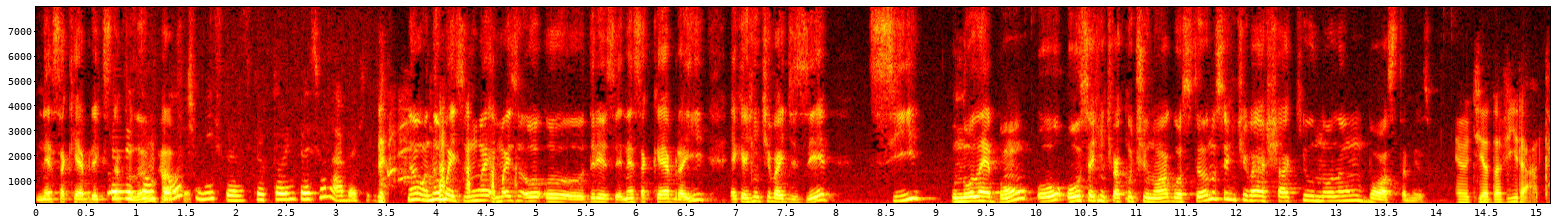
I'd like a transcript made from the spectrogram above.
Nessa quebra que você está Eles são falando, tão Rafa. otimistas que eu tô impressionada aqui. Não, não, mas não é. Mas, ô, ô, Dressa, nessa quebra aí é que a gente vai dizer se o Nolan é bom ou, ou se a gente vai continuar gostando ou se a gente vai achar que o Nolan é um bosta mesmo. É o dia da virada.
